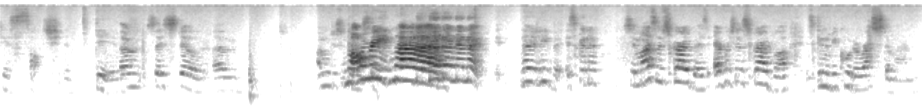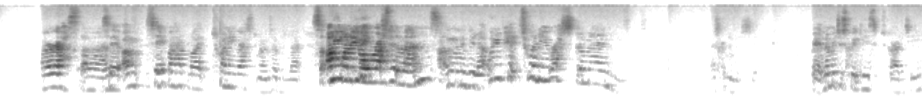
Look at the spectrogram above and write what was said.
She is such a div. Um, so still, um, I'm just. No, gonna I'm reading No, that. no, no, no, no. Leave it. It's gonna. So my subscribers, every subscriber is gonna be called a Rasta man. A Rasta man. So um, say if I have like 20 Rasta men, I'll be like, So I'm one of your picked- Rasta mans. I'm gonna be like, we picked 20 Rasta men. That's gonna be sick. Wait, let me just quickly subscribe to you.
